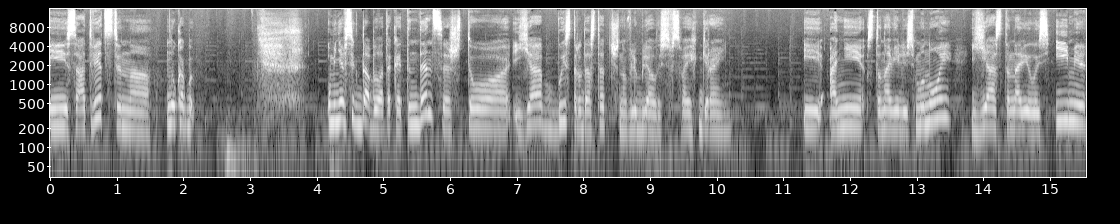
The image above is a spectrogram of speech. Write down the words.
и, соответственно, ну, как бы у меня всегда была такая тенденция, что я быстро достаточно влюблялась в своих героинь. И они становились мной, я становилась ими.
